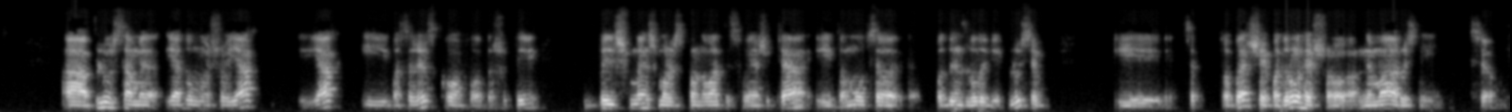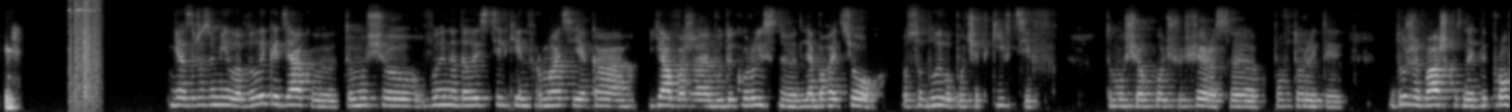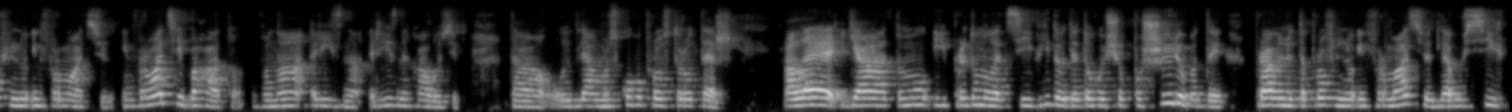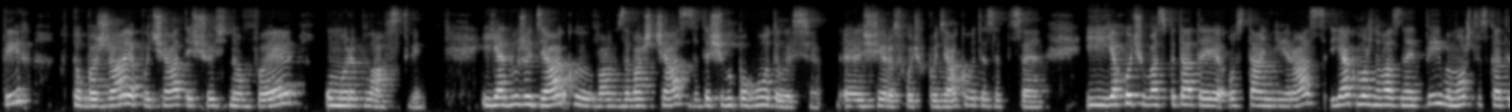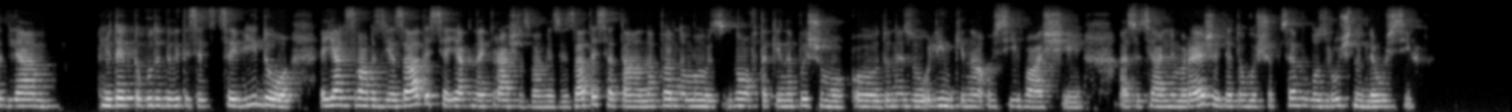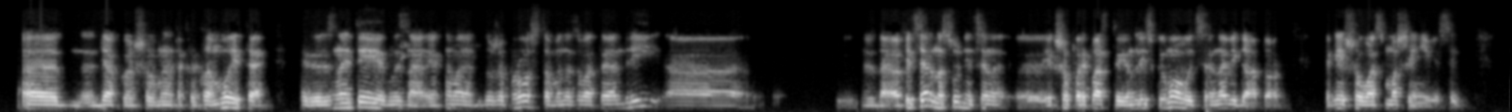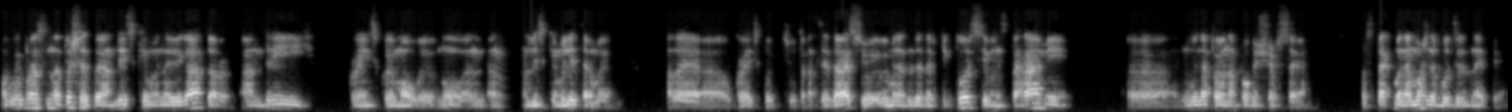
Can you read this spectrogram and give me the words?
А плюс саме, я думаю, що яхт, яхт і пасажирського флоту, що ти більш-менш можеш спланувати своє життя, і тому це один з великих плюсів. І це по-перше, і по-друге, що немає русні. Все. Я зрозуміла. Велике дякую, тому що ви надали стільки інформації, яка я вважаю буде корисною для багатьох особливо початківців, тому що хочу ще раз е, повторити. Дуже важко знайти профільну інформацію. Інформації багато, вона різна, різних галузів, та для морського простору теж. Але я тому і придумала ці відео для того, щоб поширювати правильну та профільну інформацію для усіх тих, хто бажає почати щось нове у мореплавстві. І я дуже дякую вам за ваш час, за те, що ви погодилися. Е, Ще раз хочу подякувати за це. І я хочу вас питати останній раз, як можна вас знайти? Ви можете сказати для людей, хто буде дивитися це відео, як з вами зв'язатися, як найкраще з вами зв'язатися. Та напевно ми знов таки напишемо е, донизу лінки на усі ваші е, соціальні мережі для того, щоб це було зручно для усіх. Дякую, що ви мене так рекламуєте. Знайти, не знаю, як на мене, дуже просто. Мене звати Андрій. А, не знаю, офіцер на судні це, е, якщо перекласти англійською мовою, це навігатор, такий, що у вас в машині висить. От ви просто напишете англійськими навігатор, Андрій українською мовою, ну, ан- ан- англійськими літерами, але е, українською цю транслітерацію, і ви мене знайдете в Тіктоці, в Інстаграмі. Е, Ну і напевно, поки що все. Ось так мене можна буде знайти.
